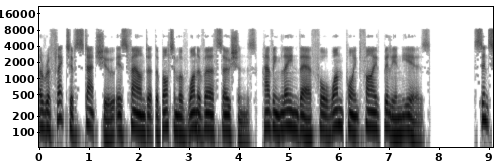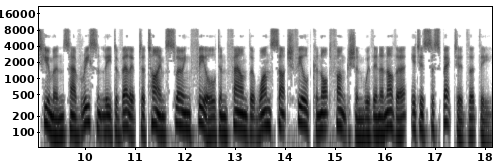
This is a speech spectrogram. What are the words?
A reflective statue is found at the bottom of one of Earth's oceans, having lain there for 1.5 billion years. Since humans have recently developed a time-slowing field and found that one such field cannot function within another, it is suspected that the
